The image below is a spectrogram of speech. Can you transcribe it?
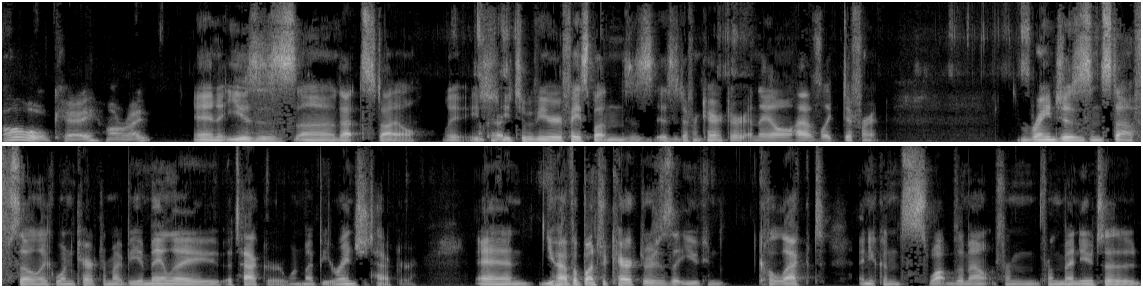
Oh, okay. All right. and it uses uh, that style. Each Okay. each of your face buttons is, is a different character, and they all have like different ranges and stuff. So like one character might be a melee attacker, one might be a ranged attacker. And you have a bunch of characters that you can collect and you can swap them out from from the menu to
